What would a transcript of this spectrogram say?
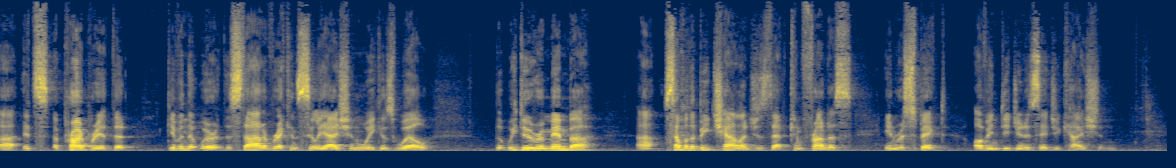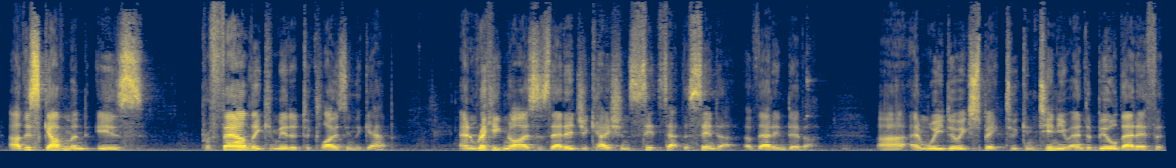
uh, it's appropriate that, given that we're at the start of Reconciliation Week as well, that we do remember uh, some of the big challenges that confront us in respect of Indigenous education. Uh, this government is profoundly committed to closing the gap and recognises that education sits at the centre of that endeavour. Uh, and we do expect to continue and to build that effort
